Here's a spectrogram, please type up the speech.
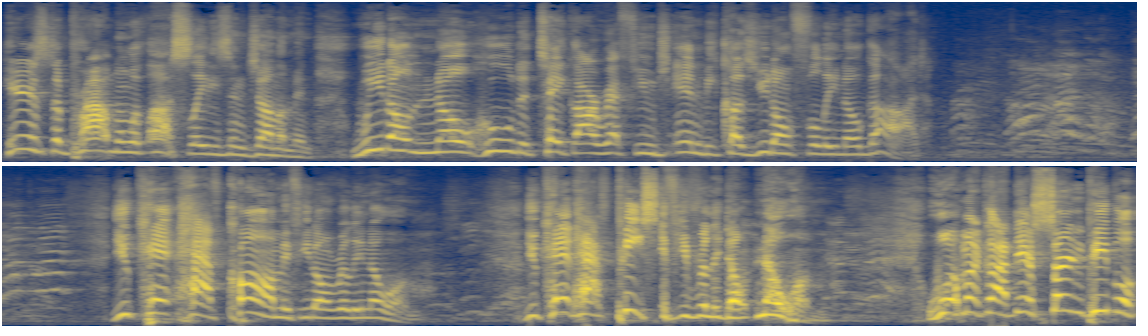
Here's the problem with us, ladies and gentlemen. We don't know who to take our refuge in because you don't fully know God. You can't have calm if you don't really know Him. You can't have peace if you really don't know Him. Oh my God, there's certain people,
